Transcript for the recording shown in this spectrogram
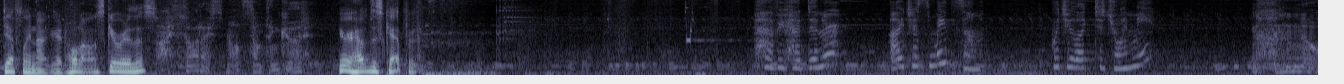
definitely not good. Hold on, let's get rid of this. I thought I smelled something good. Here, have this cat food. Have you had dinner? I just made some. Would you like to join me? no,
